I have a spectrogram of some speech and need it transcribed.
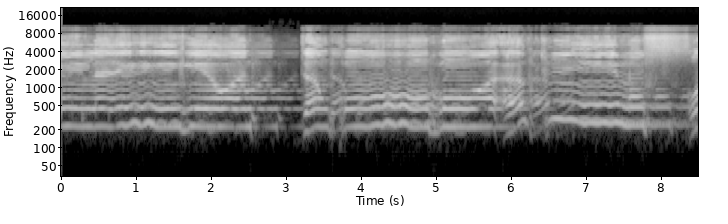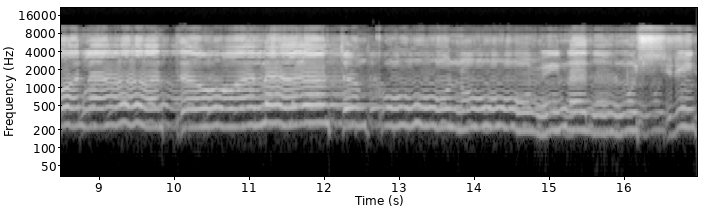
إليه واتقوه وأقيموا الصلاة ولا تكونوا من المشركين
